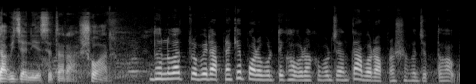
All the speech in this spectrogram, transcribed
দাবি জানিয়েছে তারা। সোহার। ধন্যবাদ প্রবীর আপনাকে পরবর্তী খবরাখবর জানতে আবার আপনার সঙ্গে যুক্ত হব।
